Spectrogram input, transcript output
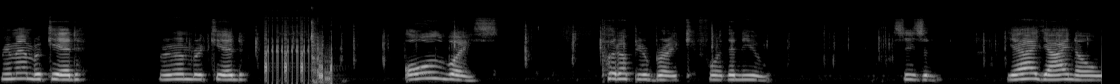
Remember, kid. Remember, kid. Always put up your break for the new season. Yeah, yeah, I know.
